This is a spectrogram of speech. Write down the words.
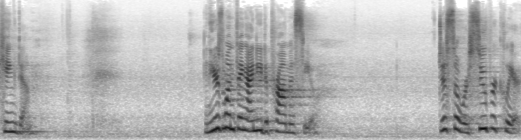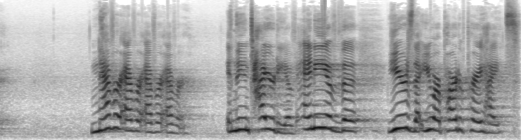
kingdom. And here's one thing I need to promise you, just so we're super clear never, ever, ever, ever in the entirety of any of the years that you are part of Prairie Heights,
